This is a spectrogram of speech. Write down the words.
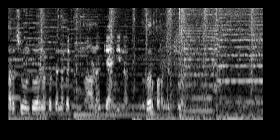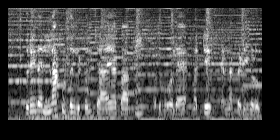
അറച്ചു കൊണ്ടുപോകാനൊക്കെ തന്നെ പറ്റുന്നതാണ് ക്യാന്റീൻ അധികൃതർ പറഞ്ഞിട്ടുള്ളത്. ഒരു ഇതെല്ലാ ഫുഡും കിട്ടും. ചായ കാപ്പി അതുപോലെ മറ്റ് എണ്ണക്കടികളും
